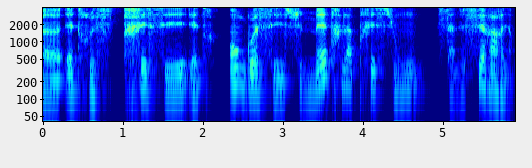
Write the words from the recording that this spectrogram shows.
euh, être stressé, être angoissé, se mettre la pression, ça ne sert à rien.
